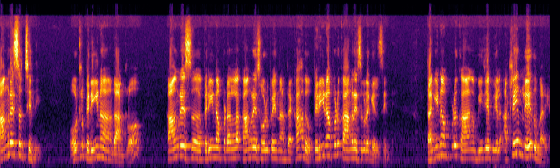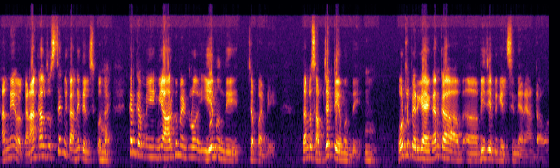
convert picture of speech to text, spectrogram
కాంగ్రెస్ వచ్చింది. ఓట్లు పెరిగిన దాంట్లో కాంగ్రెస్ పెరిగినప్పుడల్లా కాంగ్రెస్ ఓడిపోయిందంటే కాదు పెరిగినప్పుడు కాంగ్రెస్ కూడా గెలిచింది. తగినప్పుడు కా బీజేపీ గెలి అట్లేం లేదు మరి. అన్నీ గణాంకాలు చూస్తే మీకు అన్నీ తెలిసిపోతాయి. కనుక మీ మీ ఆర్గ్యుమెంట్లో ఏముంది చెప్పండి. దాంట్లో సబ్జెక్ట్ ఏముంది. ఓట్లు పెరిగాయి కనుక బీజేపీ గెలిచింది అని అంటావా?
